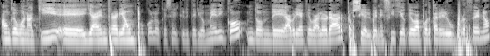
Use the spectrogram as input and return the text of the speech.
Aunque bueno, aquí eh, ya entraría un poco lo que es el criterio médico, donde habría que valorar pues, si el beneficio que va a aportar el ibuprofeno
